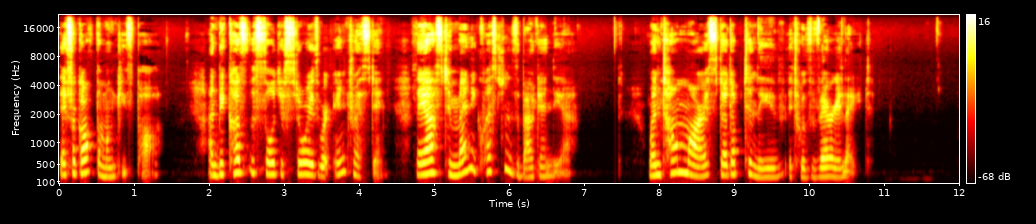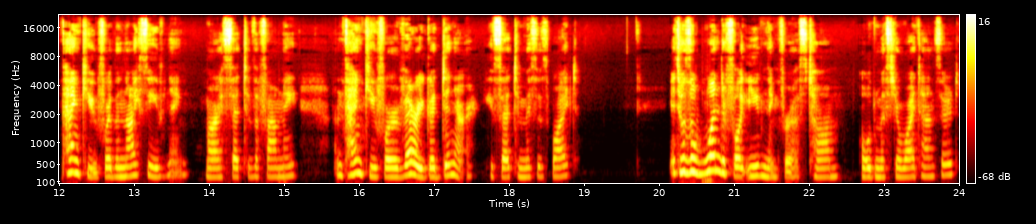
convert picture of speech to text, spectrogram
They forgot the monkey's paw, and because the soldier's stories were interesting, they asked him many questions about India. When Tom Morris stood up to leave, it was very late. Thank you for the nice evening, Morris said to the family, and thank you for a very good dinner, he said to Mrs. White. It was a wonderful evening for us, Tom, old Mr. White answered.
